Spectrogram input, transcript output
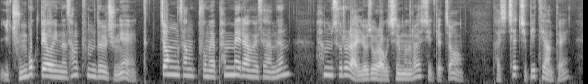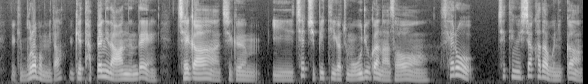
이 중복되어 있는 상품들 중에 특정 상품의 판매량을 세는 함수를 알려줘라고 질문을 할 수 있겠죠. 다시 챗 GPT한테 이렇게 물어봅니다. 이렇게 답변이 나왔는데 제가 지금 이 챗 GPT가 좀 오류가 나서 새로 채팅을 시작하다 보니까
